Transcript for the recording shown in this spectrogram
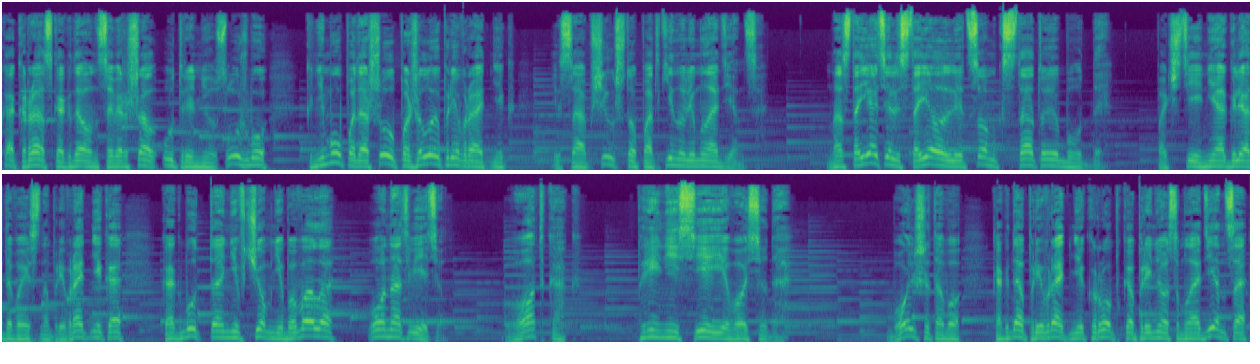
Как раз когда он совершал утреннюю службу, к нему подошел пожилой привратник и сообщил, что подкинули младенца. Настоятель стоял лицом к статуе Будды. Почти не оглядываясь на привратника, как будто ни в чем не бывало, он ответил «Вот как? Принеси его сюда». Больше того, когда привратник робко принес младенца,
